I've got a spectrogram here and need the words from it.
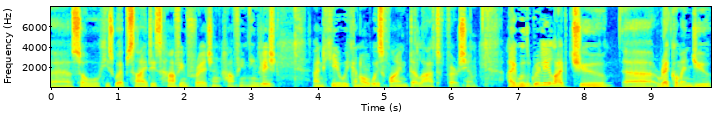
uh, so his website is half in French and half in English and here we can always find the last version. I would really like to uh, recommend you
